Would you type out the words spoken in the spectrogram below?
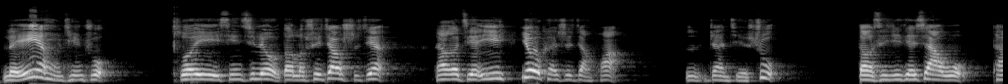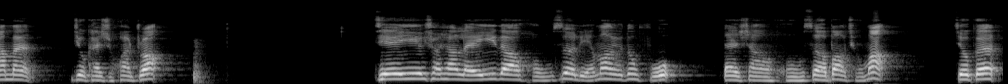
雷也很清楚，所以星期六到了睡觉时间，他和杰伊又开始讲话。冷战结束。到星期天下午，他们就开始换装。杰伊穿上雷伊的红色连帽运动服，戴上红色棒球帽，就跟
